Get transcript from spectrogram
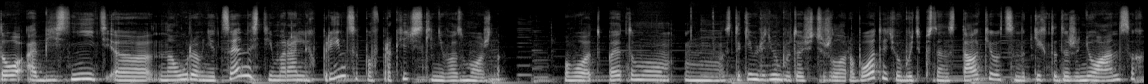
то объяснить э, на уровне ценностей и моральных принципов практически невозможно. Вот, поэтому э, с такими людьми будет очень тяжело работать, вы будете постоянно сталкиваться на каких-то даже нюансах.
